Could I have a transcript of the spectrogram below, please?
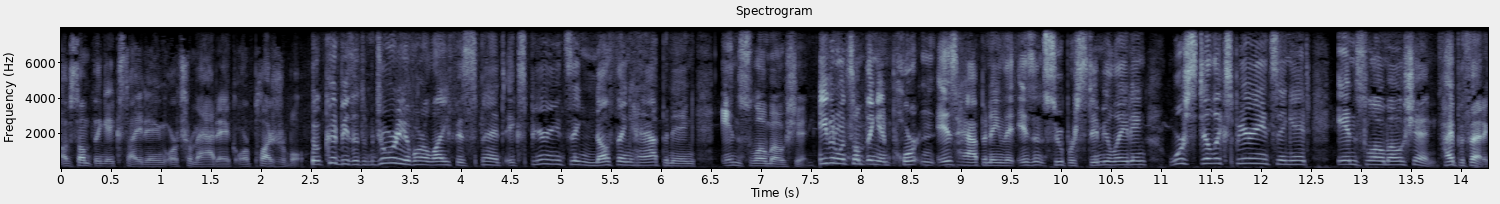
of something exciting or traumatic or pleasurable. So it could be that the majority of our life is spent experiencing nothing happening in slow motion. Even when something important is happening that isn't super stimulating, we're still experiencing it in slow motion, hypothetically.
